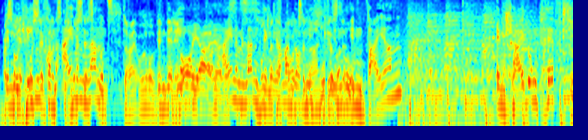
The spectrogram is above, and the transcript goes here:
wenn so, wir reden von kurz, einem Land, wenn wir reden oh, ja, von ja, einem Land, dann kann man doch nicht in, in Bayern Entscheidungen treffen, so.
